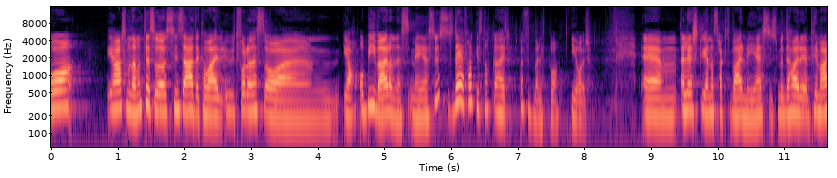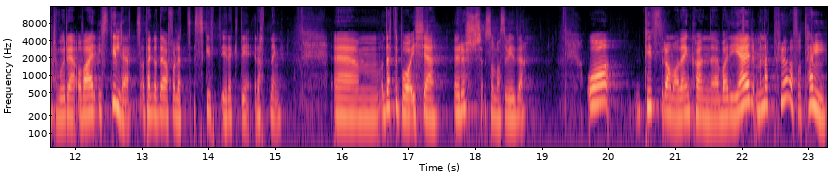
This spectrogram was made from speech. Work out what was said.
Og ja, som jeg nevnte, så syns jeg det kan være utfordrende å, eh, ja, å bli værende med Jesus. Så det er faktisk noe jeg har øvd meg litt på i år. Um, eller jeg skulle gjerne sagt 'være med Jesus', men det har primært vært å være i stillhet. Jeg tenker at Det er et skritt i riktig retning. Um, og dette på ikke rush så masse videre. Og tidsramma kan variere, men jeg prøver å fortelle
